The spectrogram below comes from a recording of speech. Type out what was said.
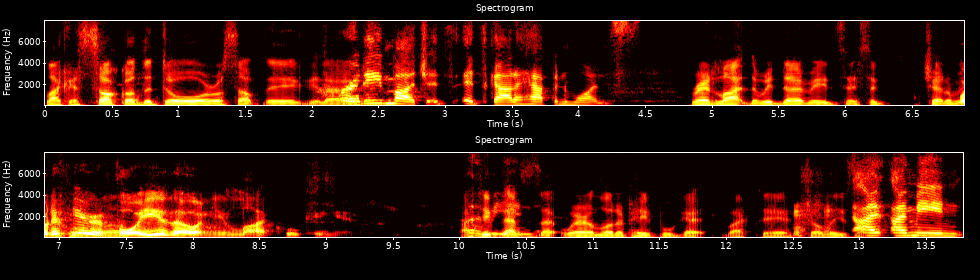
Like a sock on the door or something, you know. Pretty much, it's it's got to happen once. Red light in the window means there's a gentleman. what if you're a voyeur though and you like walking in? I, I think mean- that's that where a lot of people get like their jollies. I, I mean,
